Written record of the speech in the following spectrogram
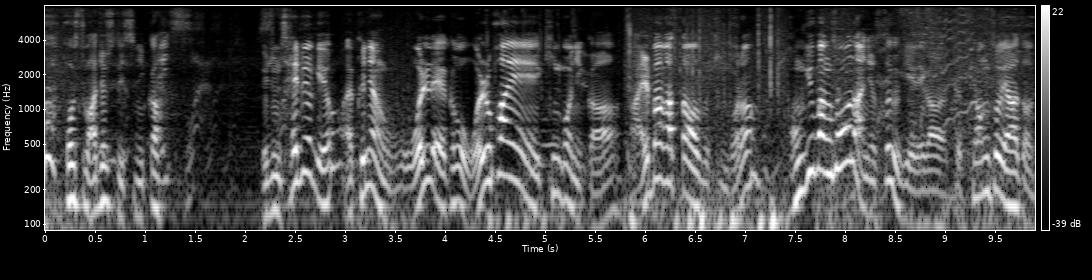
아, 버스 맞을 수도 있으니까. 요즘 새벽에요? 아 그냥 원래 그거 월화에 킨 거니까 알바 갔다 와서 킨 거라 정규 방송은 아니었어 그게 내가 그 평소에 하던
